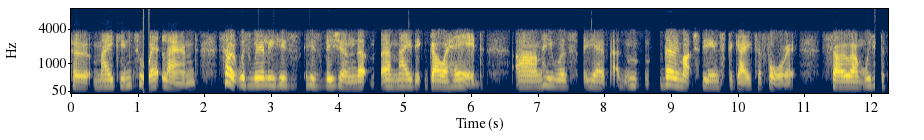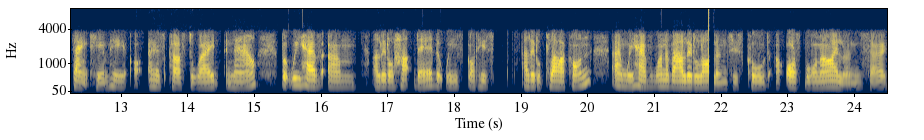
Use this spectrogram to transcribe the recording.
to make into wetland. So it was really his his vision that uh, made it go ahead. Um, he was, yeah, very much the instigator for it. So um, we have to thank him. He uh, has passed away now, but we have um, a little hut there that we've got his a little plaque on, and we have one of our little islands is called uh, Osborne Island. So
